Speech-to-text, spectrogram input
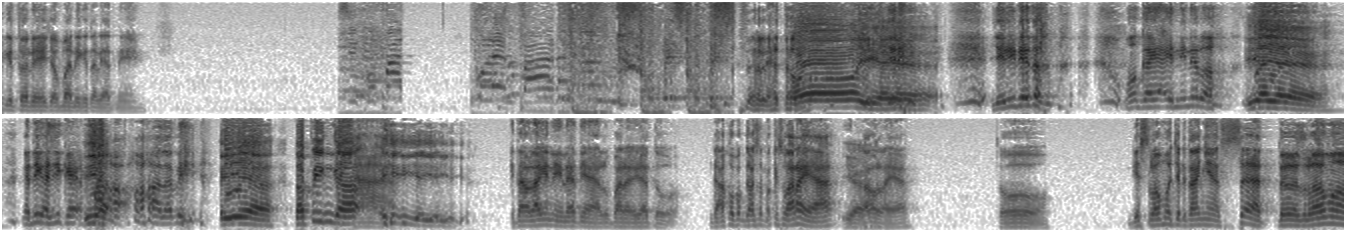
gitu deh, coba nih kita lihat nih. Tuh lihat tuh. Oh iya jadi, iya. jadi dia tuh mau gayain ini loh. Iya iya iya. Ngerti gak sih kayak Iya. hahaha tapi Iya, tapi enggak. Nah. Iya iya iya. Iya. kita ulangi nih lihat ya, lupa lihat tuh. Nggak aku usah pakai suara ya. Iya. Tahu lah ya. Tuh. Dia slow mo ceritanya. Set. Tuh slow mo.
